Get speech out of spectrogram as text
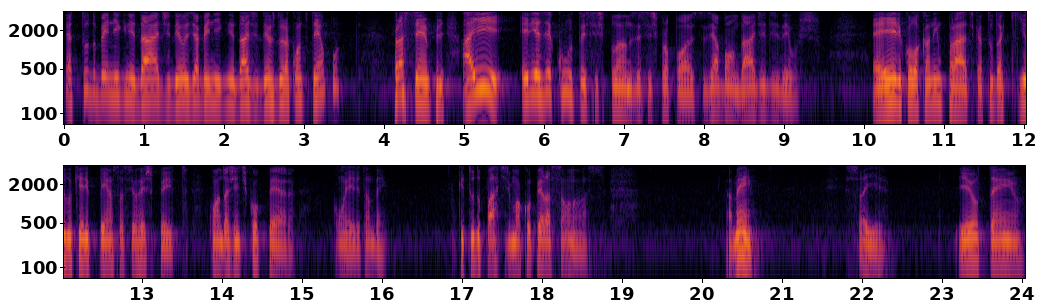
É tudo benignidade de Deus e a benignidade de Deus dura quanto tempo? Para sempre. Aí ele executa esses planos, esses propósitos, e a bondade de Deus. É ele colocando em prática tudo aquilo que ele pensa a seu respeito, quando a gente coopera com ele também. Que tudo parte de uma cooperação nossa. Amém? Isso aí eu tenho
